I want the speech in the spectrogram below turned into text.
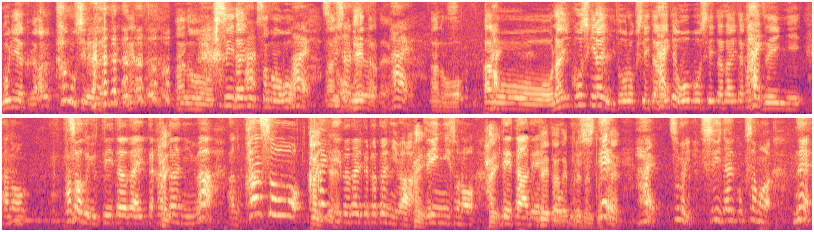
ご利益があるかもしれないっていうね あのー翡翠大黒様を、あのデータで、はい。あのあのー LINE 公式 LINE に登録していただいて、応募していただいた方はい。全員に、あのパスワード言っていただいた方には、あの感想を書書いていただいた方には、はい。全員にそのはい。データでデータでプレゼントして。はい、つまり水大黒様がね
